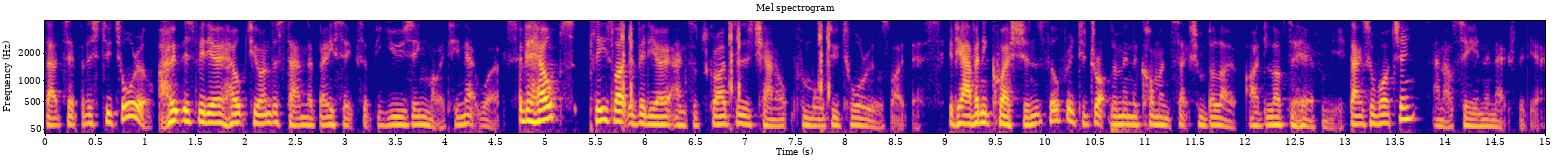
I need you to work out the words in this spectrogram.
that's it for this tutorial. I hope this video helped you understand the basics of using Mighty Networks. If it helps, please like the video and subscribe to the channel for more tutorials like this. If you have any questions, feel free to drop them in the comments section below. I'd love to hear from you. Thanks for watching and I'll see you in the next video.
